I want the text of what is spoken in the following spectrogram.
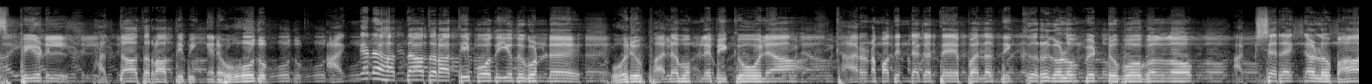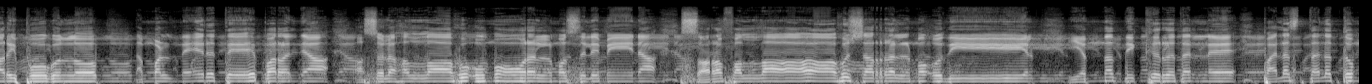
സ്പീഡിൽ ഹദ്ദാത്ത് റാത്തിബ് ഇങ്ങനെ ഓതും. അങ്ങനെ ഹദ്ദാത്ത് റാത്തിബ് ഓതിയത് കൊണ്ട് ഒരു ഫലവും ലഭിക്കൂല. കാരണം അതിന്റെ അകത്തെ പല ദിക്കറുകളും വിട്ടുപോകുന്നു അക്ഷരങ്ങൾ മാറിപ്പോകുന്നു. നമ്മൾ നേരത്തെ പറഞ്ഞ ഉമൂറൽ മുസ്ലിമീന സറഫല്ലാഹു എന്ന ദിക്ർ തന്നെ പല സ്ഥലത്തും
